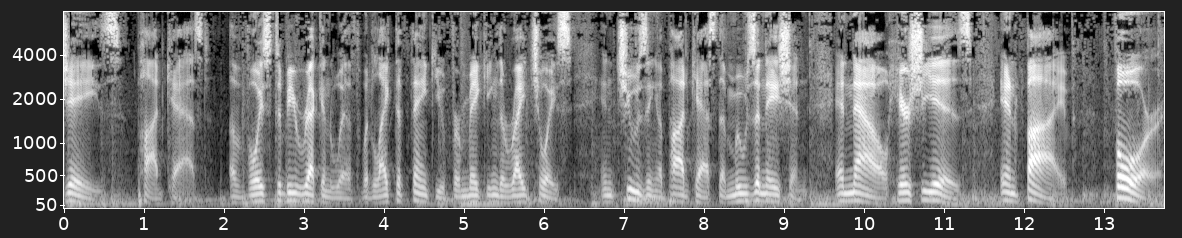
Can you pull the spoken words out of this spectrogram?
J's podcast, A Voice to Be Reckoned with, would like to thank you for making the right choice in choosing a podcast that moves a nation. And now, here she is in five, four,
